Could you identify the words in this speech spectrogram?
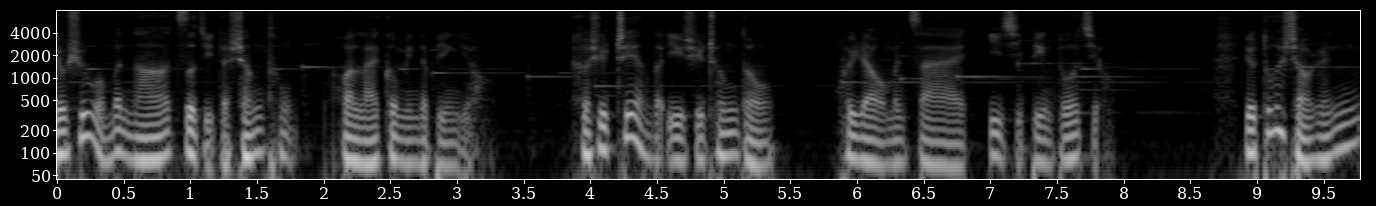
有时我们拿自己的伤痛换来共鸣的病友，可是这样的一时冲动，会让我们在一起病多久？有多少人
